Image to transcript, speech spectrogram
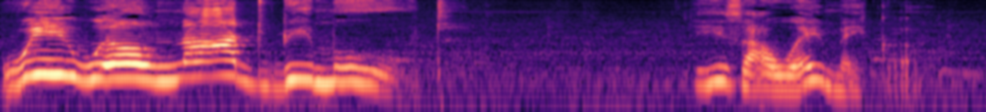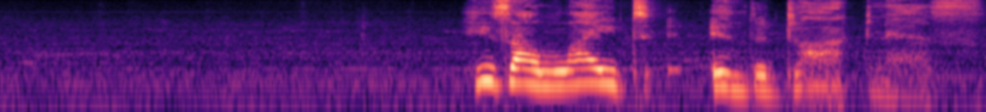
We will not be moved. He's our waymaker. He's our light in the darkness.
